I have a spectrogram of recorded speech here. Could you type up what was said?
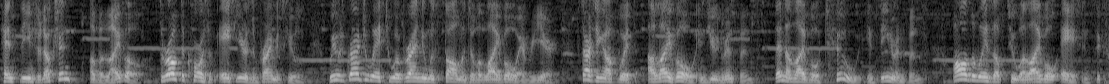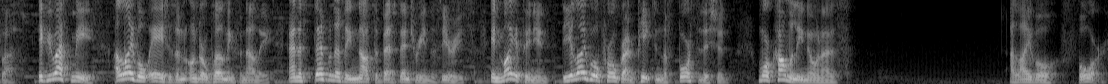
Hence the introduction of Alive O. Throughout the course of 8 years in primary school, we would graduate to a brand new installment of Alive O every year, starting off with Alive O in junior infants, then Alive O 2 in senior infants, all the ways up to Alive O 8 in 6th class. If you ask me, Alive O 8 is an underwhelming finale, and it's definitely not the best entry in the series. In my opinion, the Alive O program peaked in the 4th edition, more commonly known as Alive O 4.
